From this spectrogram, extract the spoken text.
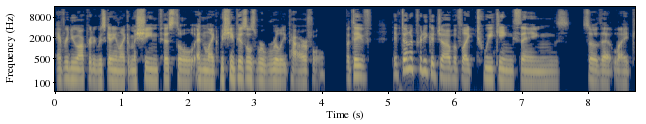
every new operator was getting like a machine pistol, and like machine pistols were really powerful. But they've they've done a pretty good job of like tweaking things so that like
